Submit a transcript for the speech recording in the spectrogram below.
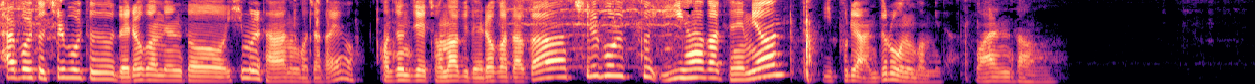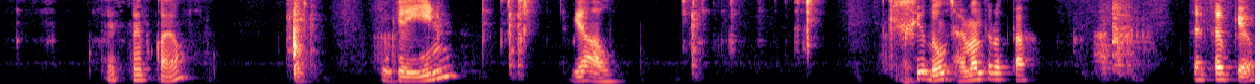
8V, 7V 내려가면서 힘을 다하는 거잖아요. 건전지의 전압이 내려가다가 7V 이하가 되면 이 불이 안 들어오는 겁니다. 완성. 테스트 해볼까요? 이게 in, 이게 아웃. 크, 이거 너무 잘 만들었다. 테스트 해볼게요.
